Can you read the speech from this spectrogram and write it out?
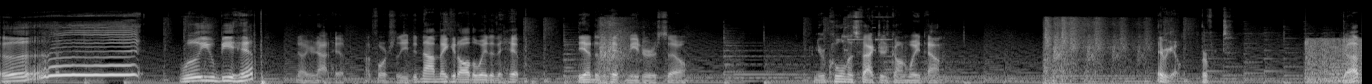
Uh, will you be hip? No, you're not hip, unfortunately. You did not make it all the way to the hip, the end of the hip meter, so your coolness factor's gone way down. There we go. Perfect. Yup,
